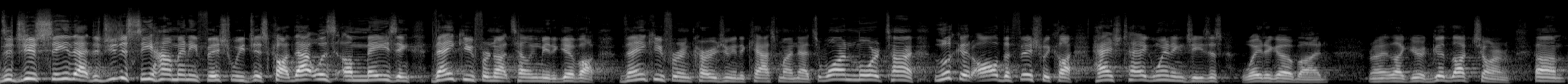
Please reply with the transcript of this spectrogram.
did you see that? Did you just see how many fish we just caught? That was amazing. Thank you for not telling me to give up. Thank you for encouraging me to cast my nets. One more time. Look at all the fish we caught. Hashtag winning, Jesus. Way to go, bud. Right? Like, you're a good luck charm. Um,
